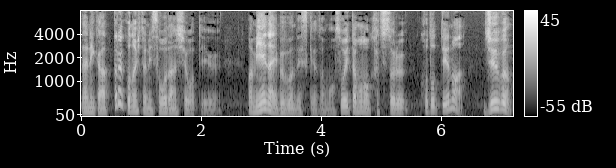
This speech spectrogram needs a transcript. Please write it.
何かあったらこの人に相談しようっていう、まあ、見えない部分ですけれども、そういったものを勝ち取ることっていうのは十分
